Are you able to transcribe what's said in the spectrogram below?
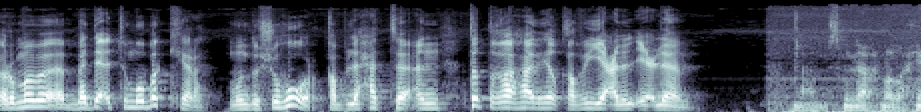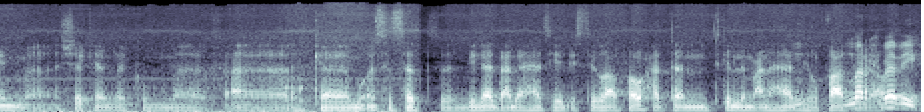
ربما بدأتم مبكرا منذ شهور قبل حتى أن تطغى هذه القضية على الإعلام. نعم بسم الله الرحمن الرحيم. شكرا لكم آه، كمؤسسة البلاد على هذه الاستضافة وحتى نتكلم عن هذه القافلة مرحبا بك.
